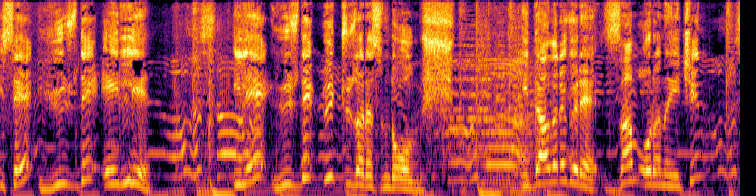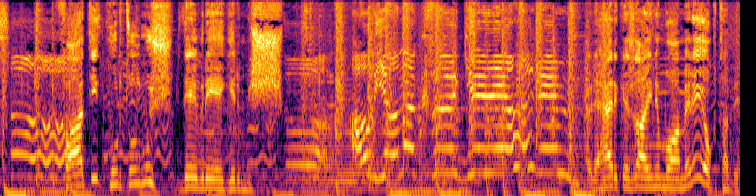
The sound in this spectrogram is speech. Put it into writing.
ise yüzde 50 olsa ile yüzde 300 arasında olmuş. İddialara göre zam oranı için Fatih Kurtulmuş devreye girmiş. Öyle herkese aynı muamele yok tabi.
